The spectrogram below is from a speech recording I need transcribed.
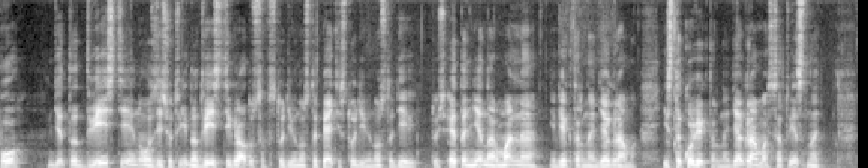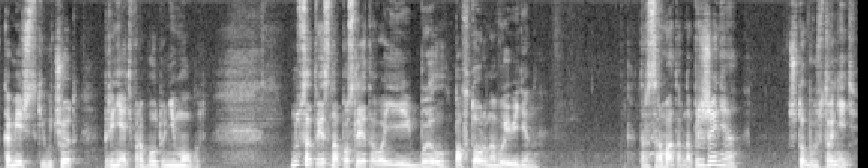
по где-то 200, ну вот здесь вот видно 200 градусов, 195 и 199. То есть это не нормальная векторная диаграмма. Из такой векторной диаграммы, соответственно, коммерческий учет принять в работу не могут. Ну, соответственно, после этого и был повторно выведен трансформатор напряжения, чтобы устранить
